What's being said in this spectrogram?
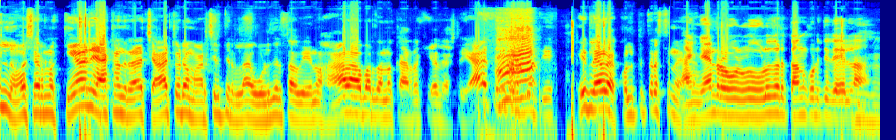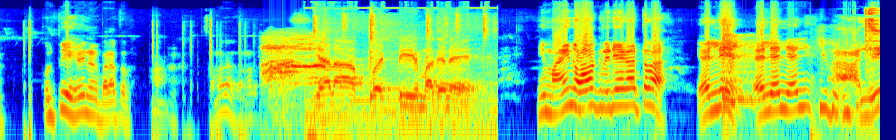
ಇಲ್ಲ ಸರ್ ನಾವು ಕೇಳಿ ಯಾಕಂದ್ರ ಚಾ ಚೂಡ ಮಾಡ್ಸಿರ್ತಿರಲ್ಲ ಉಳಿದಿರ್ತಾವ ಏನೋ ಹಾಳಾಗಬಾರ್ದು ಅನ್ನೋ ಕಾರಣ ಕೇಳಿದೆ ಅಷ್ಟೇ. ಯಾಕೆ ಇರ್ಲಿ ಹೇಳ ಕುಲ್ಪಿ ತರಸ್ತೀನಿ. ಹಂಗೇನ್ರ ಉಳಿದ್ರ ತಂದ್ ಕೊಡ್ತಿದ್ದೆ ಇಲ್ಲ? ಕುಲ್ಪಿ ಹೇಳಿ ನಾನು ಬರತ್ತದ. ಸಮಾಧಾನ ಸಮಾಧಾನ. ಬಡ್ಡಿ ಮಗನೇ. ನಿಮ್ಮ ಮೈನ್ ಹೋಗಕ್ ರೆಡಿ ಆಗತ್ತಲ್ಲ? ಎಲ್ಲಿ? ಎಲ್ಲಿ ಎಲ್ಲಿ ಎಲ್ಲಿ? ಅಲ್ಲಿ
